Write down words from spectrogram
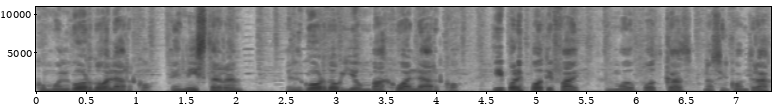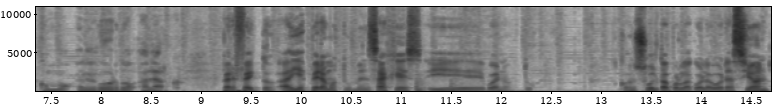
como el Gordo al Arco. En Instagram, el Gordo-al Arco. Y por Spotify, en modo podcast, nos encontrás como el Gordo al Arco. Perfecto, ahí esperamos tus mensajes y bueno, tus consulta por la colaboración.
